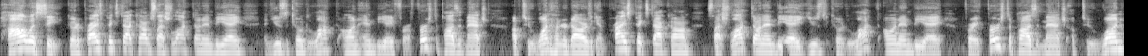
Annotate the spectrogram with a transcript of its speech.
policy. Go to prizepicks.com slash locked on NBA and use the code locked on NBA for a first deposit match up to $100. Again, prizepicks.com slash locked on NBA. Use the code locked on NBA for a first deposit match up to $100.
